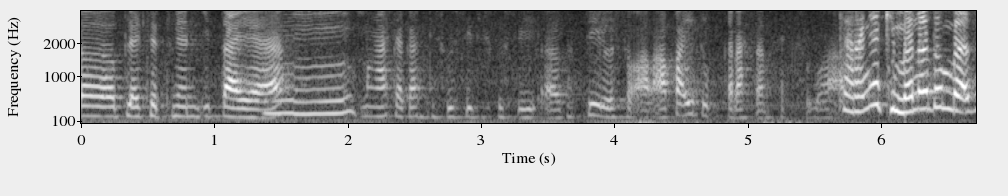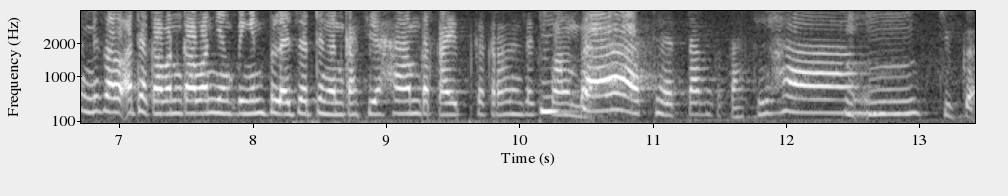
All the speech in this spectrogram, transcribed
uh, belajar dengan kita ya, hmm. mengadakan diskusi-diskusi uh, kecil soal apa itu kekerasan seksual. Caranya gimana tuh Mbak? Misal ada kawan-kawan yang ingin belajar dengan KJHAM terkait kekerasan seksual, bisa Mbak? Bisa datang ke KJHAM, hmm. juga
